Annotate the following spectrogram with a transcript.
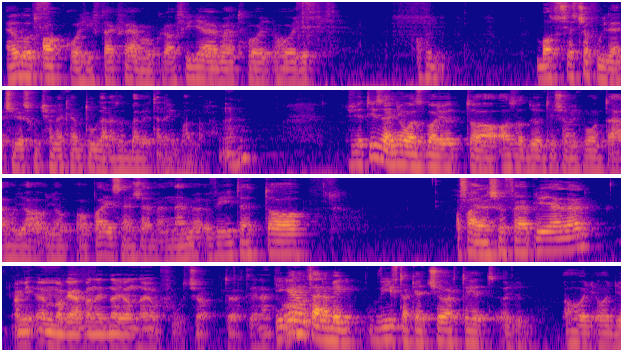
eurót, akkor hívták fel magukra a figyelmet, hogy, hogy, hogy basszus, ez csak úgy lehetséges, hogyha nekem túlárazott bevételeim vannak. És ugye 18-ban jött a, az a döntés, amit mondtál, hogy a, hogy a, a Paris Saint-Germain nem vétett a, a Financial Fair Play ellen. Ami önmagában egy nagyon-nagyon furcsa történet Igen, volt. utána még vívtak egy csörtét, hogy, hogy, hogy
